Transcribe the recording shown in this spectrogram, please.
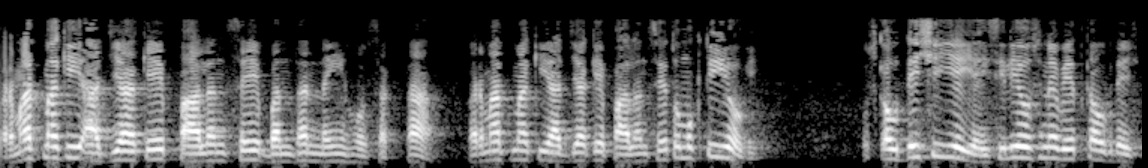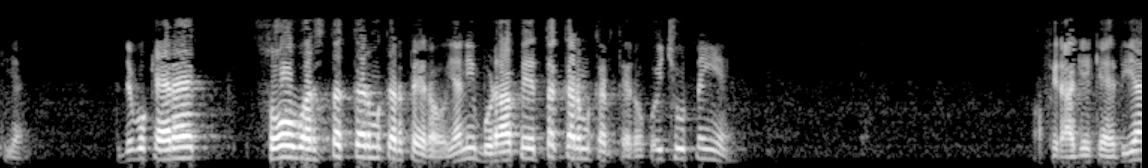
परमात्मा की आज्ञा के पालन से बंधन नहीं हो सकता। परमात्मा की आज्ञा के पालन से तो मुक्ति ही होगी। उसका उद्देश्य ही यही है, इसीलिए उसने वेद का उपदेश दिया जब वो कह रहा है, सौ वर्ष तक कर्म करते रहो, यानी बुढ़ापे तक कर्म करते रहो, कोई छूट नहीं है। और फिर आगे कह दिया,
